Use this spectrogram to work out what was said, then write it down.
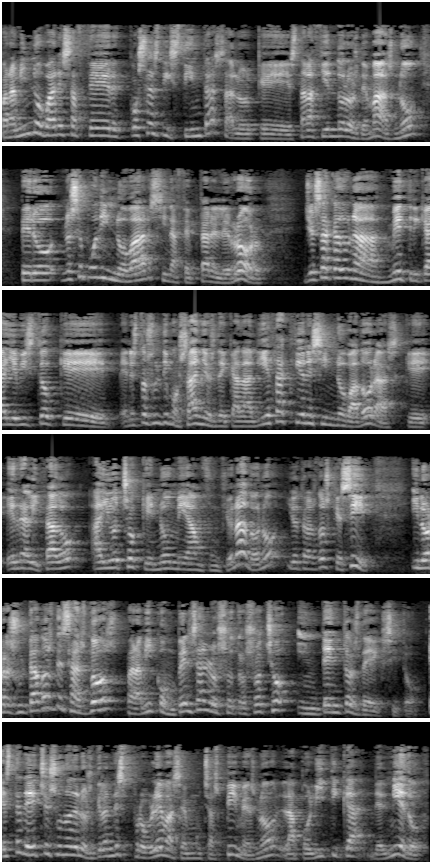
Para mí innovar es hacer cosas distintas a lo que están haciendo los demás, ¿no? Pero no se puede innovar sin aceptar el error. Yo he sacado una métrica y he visto que en estos últimos años, de cada 10 acciones innovadoras que he realizado, hay 8 que no me han funcionado, ¿no? Y otras dos que sí. Y los resultados de esas dos, para mí, compensan los otros ocho intentos de éxito. Este, de hecho, es uno de los grandes problemas en muchas pymes, ¿no? La política del miedo.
